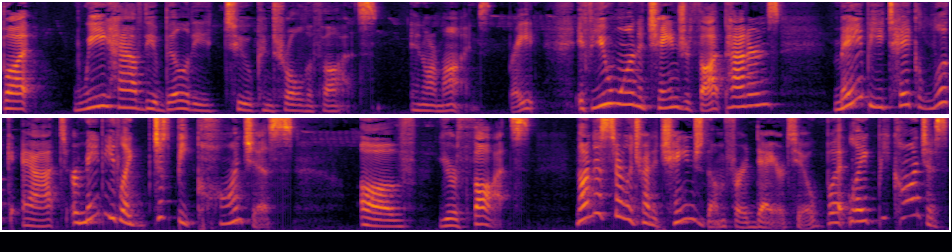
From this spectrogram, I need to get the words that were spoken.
but we have the ability to control the thoughts in our minds, right? If you want to change your thought patterns, maybe take a look at, or maybe like just be conscious of your thoughts. Not necessarily try to change them for a day or two, but like be conscious.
